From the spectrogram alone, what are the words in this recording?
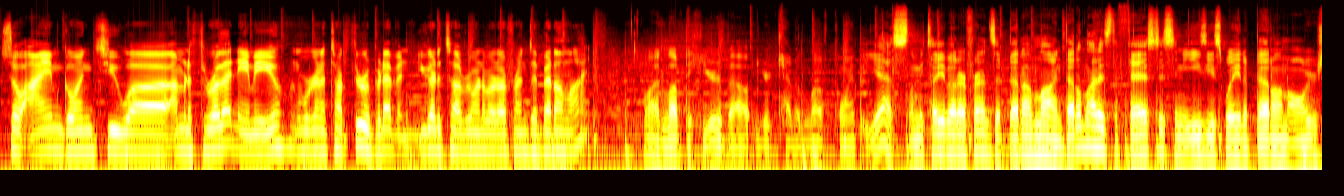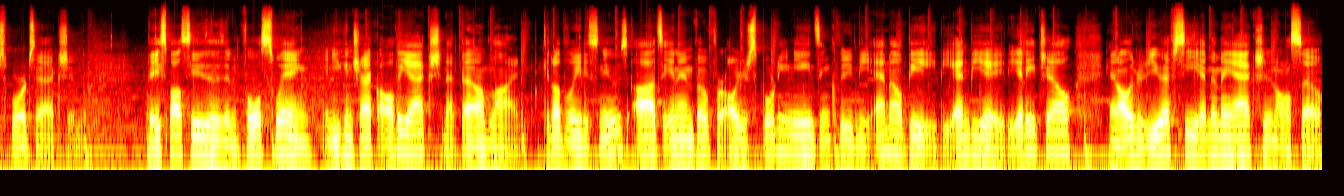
So I'm going to uh, I'm gonna throw that name at you, and we're gonna talk through it. But Evan, you got to tell everyone about our friends at Bet Online. Well, I'd love to hear about your Kevin Love point, but yes, let me tell you about our friends at Bet Online. Bet Online is the fastest and easiest way to bet on all your sports action. Baseball season is in full swing, and you can track all the action at BetOnline. Get all the latest news, odds, and info for all your sporting needs, including the MLB, the NBA, the NHL, and all of your UFC, MMA action. Also,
